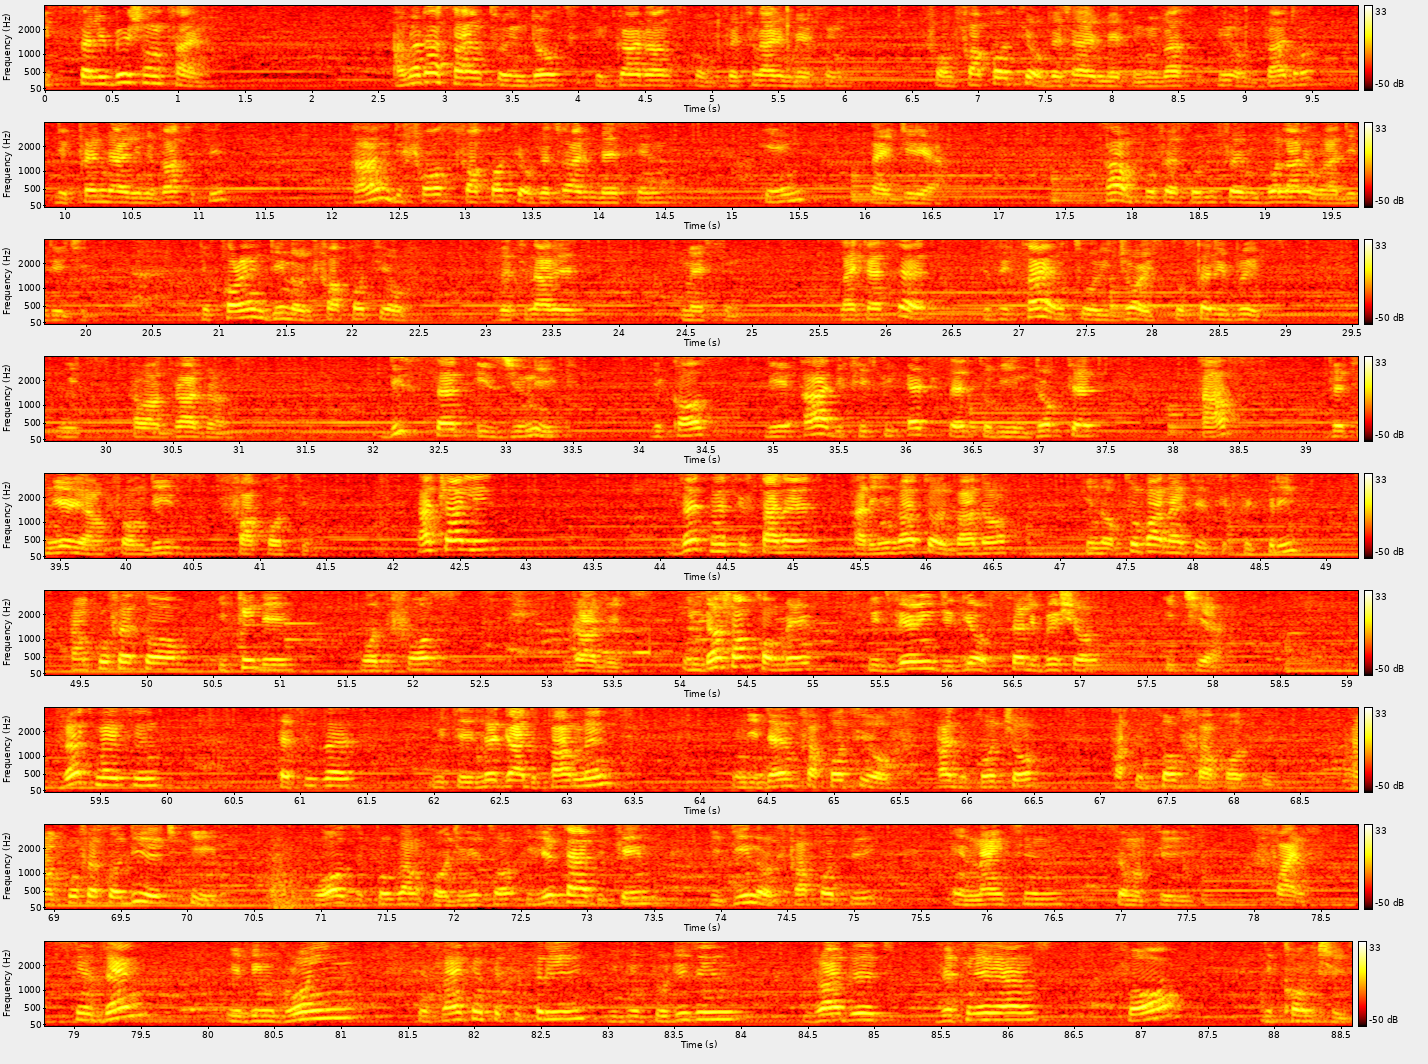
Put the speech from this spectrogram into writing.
It's celebration time. Another time to induct the graduate of veterinary medicine from Faculty of Veterinary Medicine, University of Ibadan, the Premier University, and the first Faculty of Veterinary Medicine in Nigeria. I am Professor Olufemi Bolaniwa Adedeji, the current Dean of the Faculty of Veterinary Medicine. Like I said, it's a time to rejoice, to celebrate with our graduates. This set is unique because they are the 58th set to be inducted as veterinarian from this faculty. Actually, vet medicine started at the University of Ibadan in October 1963 and Professor Ikede was the first graduate. Induction commenced with varying degree of celebration each year. Vet medicine assisted with a mega department in the then Faculty of Agriculture as a sub-faculty and Professor D.H. Hill was the program coordinator. He later became the Dean of the faculty in 1975. Since then, we've been growing. Since 1963, we've been producing graduate veterinarians for the country.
